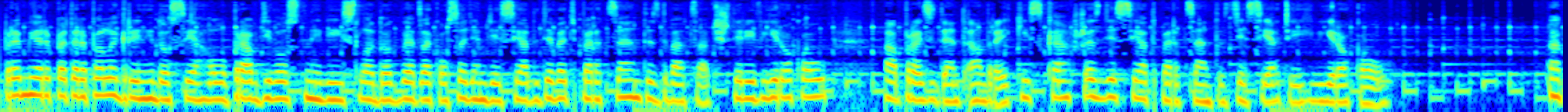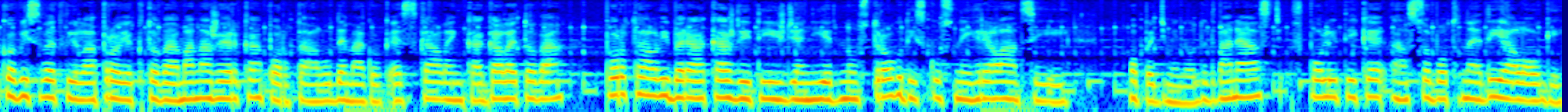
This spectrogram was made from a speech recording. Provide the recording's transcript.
Premiér Peter Pellegrini dosiahol pravdivostný výsledok viac ako 79% z 24 výrokov a prezident Andrej Kiska 60% z 10 výrokov. Ako vysvetlila projektová manažérka portálu Demagog.sk Lenka Galetová, portál vyberá každý týždeň jednu z troch diskusných relácií. O 5 minút 12 v politike a sobotné dialógy.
